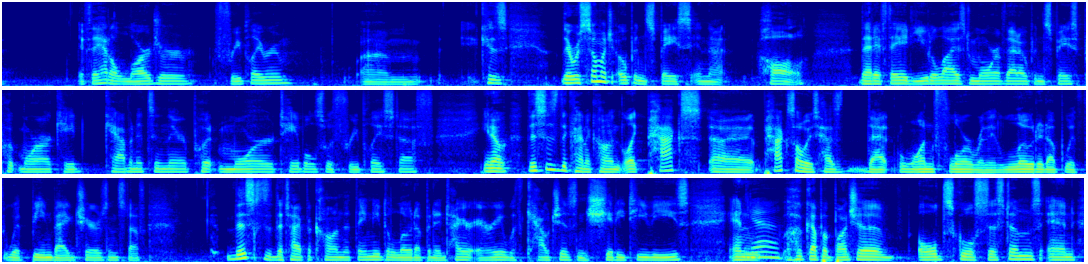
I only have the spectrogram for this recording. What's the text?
if they had a larger free play room, because there was so much open space in that hall that if they had utilized more of that open space, put more arcade cabinets in there, put more tables with free play stuff. You know, this is the kind of con like PAX. Uh, PAX always has that one floor where they load it up with with beanbag chairs and stuff. This is the type of con that they need to load up an entire area with couches and shitty TVs and Yeah. hook up a bunch of old school systems and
